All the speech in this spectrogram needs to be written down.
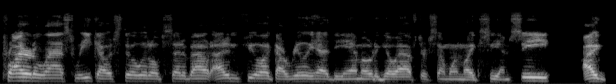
prior to last week, I was still a little upset about. I didn't feel like I really had the ammo to go after someone like CMC. I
